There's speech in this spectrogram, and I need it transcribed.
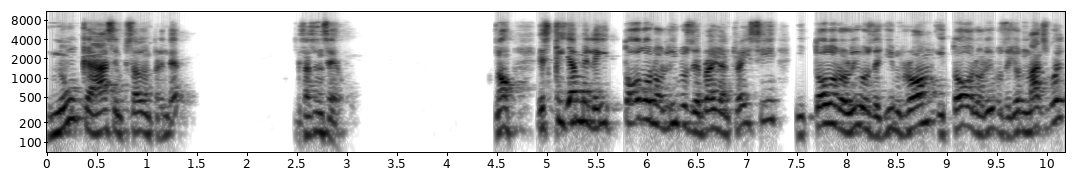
¿Nunca has empezado a emprender? Estás en cero. No, es que ya me leí todos los libros de Brian Tracy y todos los libros de Jim Rohn y todos los libros de John Maxwell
